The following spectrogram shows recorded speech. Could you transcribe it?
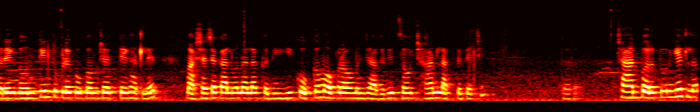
तर एक दोन तीन तुकडे कोकमचे आहेत ते घातलेत. माशाच्या कालवणाला कधीही कोकम वापरावं म्हणजे अगदी चव छान लागते त्याची. तर छान परतून घेतलं.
